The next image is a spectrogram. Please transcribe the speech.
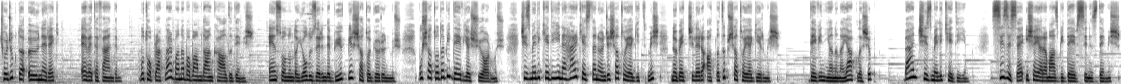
Çocuk da övünerek evet efendim bu topraklar bana babamdan kaldı demiş. En sonunda yol üzerinde büyük bir şato görünmüş. Bu şatoda bir dev yaşıyormuş. Çizmeli kedi yine herkesten önce şatoya gitmiş, nöbetçileri atlatıp şatoya girmiş. Devin yanına yaklaşıp "Ben çizmeli kediyim. Siz ise işe yaramaz bir devsiniz." demiş.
